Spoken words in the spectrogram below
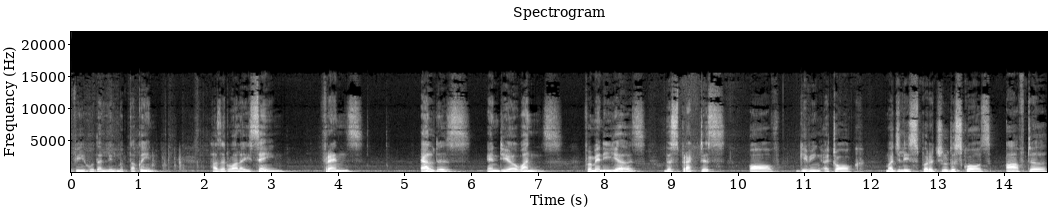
فِيهِ هُدًى لِلْمُتَّقِينَ Hazrat Wala is saying, friends, elders, and dear ones, for many years, this practice of giving a talk, majlis, spiritual discourse after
